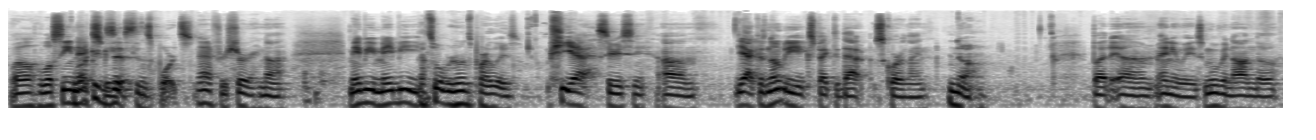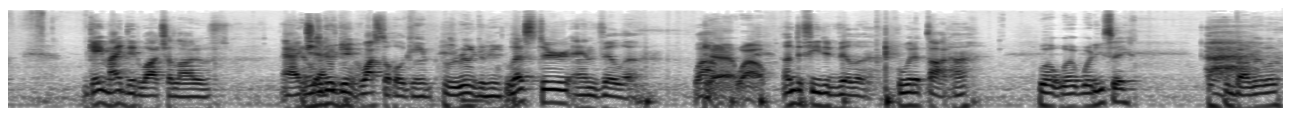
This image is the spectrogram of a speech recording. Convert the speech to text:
well, we'll see Luck next week. exists in sports. Yeah, for sure. No, maybe, maybe. That's what ruins parlays. yeah, seriously. Um, yeah, because nobody expected that scoreline. No. But um, anyways, moving on though. Game I did watch a lot of. Actually, a good I game. watched the whole game. It was a really good game. Leicester and Villa. Wow. Yeah, wow. Undefeated Villa. Who would have thought, huh? What what what do you say about Villa?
